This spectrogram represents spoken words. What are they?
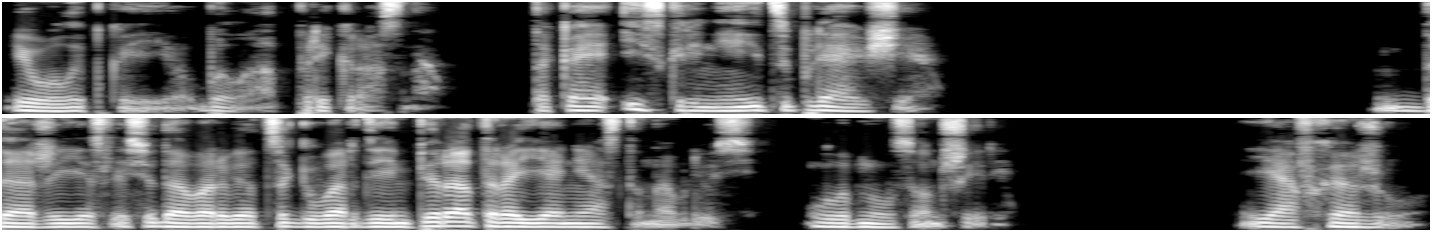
И улыбка ее была прекрасна. Такая искренняя и цепляющая. «Даже если сюда ворвется гвардия императора, я не остановлюсь», — улыбнулся он шире. «Я вхожу».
